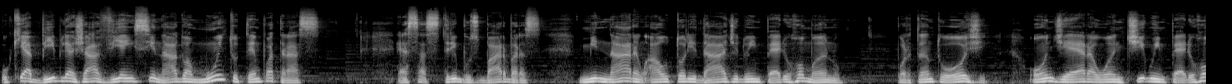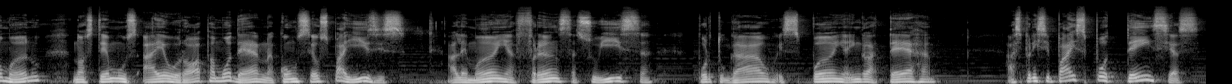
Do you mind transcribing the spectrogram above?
o que a Bíblia já havia ensinado há muito tempo atrás. Essas tribos bárbaras minaram a autoridade do Império Romano. Portanto, hoje, onde era o antigo Império Romano, nós temos a Europa moderna com seus países: Alemanha, França, Suíça, Portugal, Espanha, Inglaterra. As principais potências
